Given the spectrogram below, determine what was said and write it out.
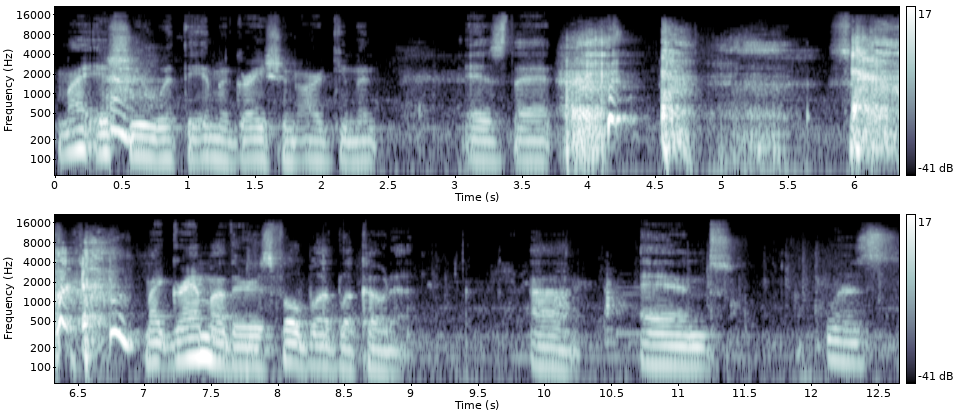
my issue with the immigration argument is that so my grandmother is full blood Lakota, um, and was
